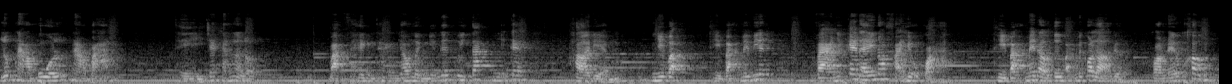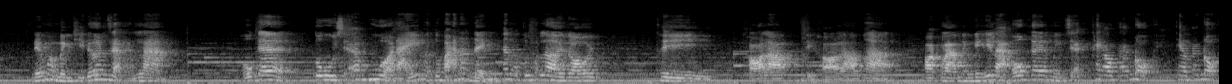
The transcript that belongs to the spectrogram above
lúc nào mua, lúc nào bán thì chắc chắn là lỗ bạn phải hình thành cho mình những cái quy tắc, những cái thời điểm như vậy thì bạn mới biết. Và những cái đấy nó phải hiệu quả thì bạn mới đầu tư, bạn mới có lời được. Còn nếu không, nếu mà mình chỉ đơn giản là, ok, tôi sẽ mua ở đáy và tôi bán ở đỉnh, thế là tôi có lời rồi, thì khó lắm, thì khó lắm à hoặc là mình nghĩ là, ok, mình sẽ theo các đội, theo các đội,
